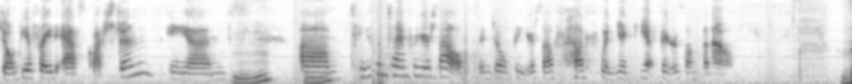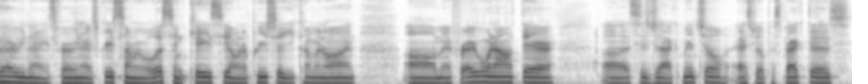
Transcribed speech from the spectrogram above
don't be afraid to ask questions and mm-hmm. Um, mm-hmm. take some time for yourself and don't beat yourself up when you can't figure something out. Very nice, very nice. Great summary. Well, listen, Casey, I want to appreciate you coming on. Um, and for everyone out there, uh, this is Jack Mitchell, SBO Perspectives.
